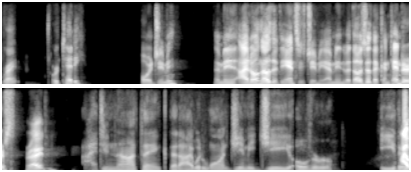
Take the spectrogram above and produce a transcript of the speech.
right? Or Teddy? Or Jimmy. I mean, I don't know that the answer is Jimmy. I mean, but those are the contenders, right? I do not think that I would want Jimmy G over either. I,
